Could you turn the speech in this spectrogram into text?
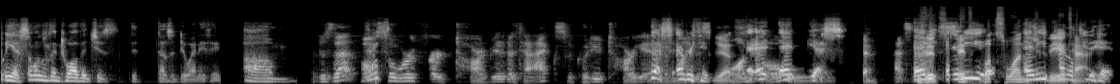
but yeah, if someone's within 12 inches, it doesn't do anything. Um, Does that That's- also work for targeted attacks? So could you target? Yes, at everything. Yes. One? and- Oh, and- yes, That's Because Any- it's, any- it's plus one any to the attack. to hit.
